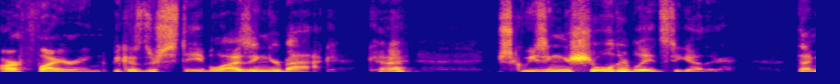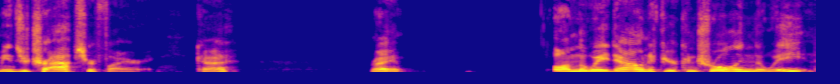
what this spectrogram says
are firing because they're stabilizing your back okay? You're squeezing your shoulder blades together. That means your traps are firing okay? Right? On the way down if you're controlling the weight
